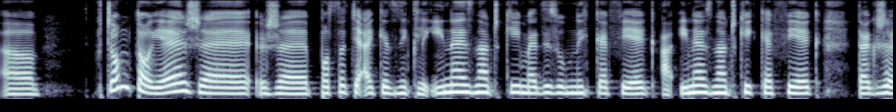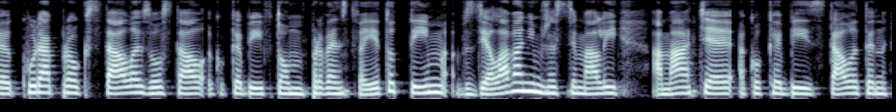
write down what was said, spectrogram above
Uh, v čom to je, že, že v podstate aj keď vznikli iné značky medzizubných kefiek a iné značky kefiek, takže Curaprox stále zostal ako keby v tom prvenstve. Je to tým vzdelávaním, že ste mali a máte ako keby stále ten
